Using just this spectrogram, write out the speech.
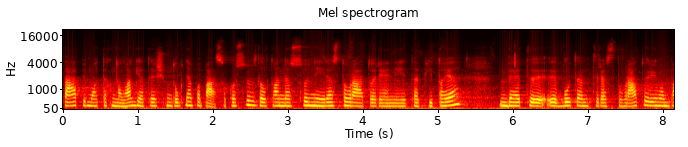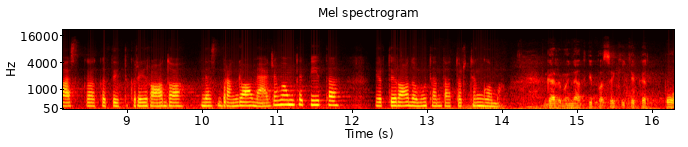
tapymo technologiją, tai aš jums daug nepapasakosiu, vis dėlto nesu nei restauratorė, nei tapytoja, bet e, būtent restauratoriai man pasakoja, kad tai tikrai rodo, nes brangiom medžiagom tapyta ir tai rodo būtent tą turtingumą. Galima netgi pasakyti, kad po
